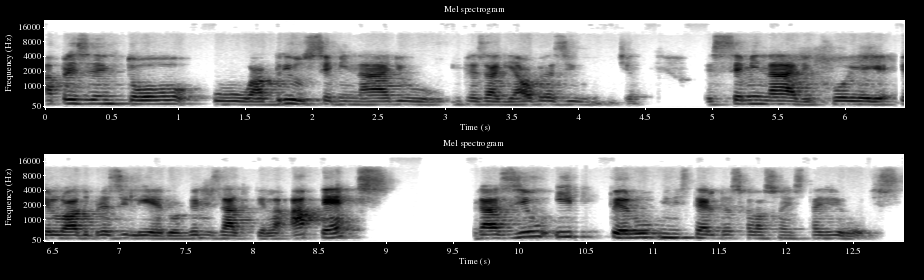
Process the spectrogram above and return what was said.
apresentou o abriu o seminário empresarial Brasil-Índia. Esse seminário foi pelo lado brasileiro organizado pela Apex, Brasil e pelo Ministério das Relações Exteriores.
